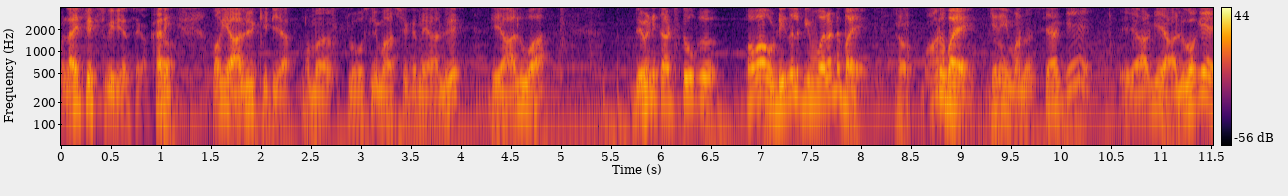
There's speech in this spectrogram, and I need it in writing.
ලයි් එක්ස්පිරියන්ස එක හරි? මගේ යාලුව හිටිය. මම කලෝස්ලි මාශ්‍ය කරන යාලුවෙක් ඒ යාලුවා දෙවැනි තට්ටෝක පවා උඩිඳල බිම්වලන්න බයයි මාර බයයි. කෙනෙ මනුස්්‍යයාගේ එයාගේ යාලුවගේ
